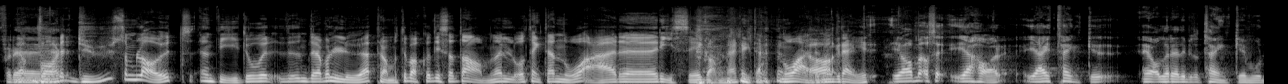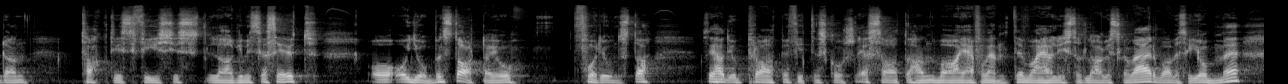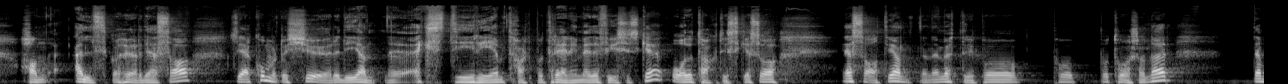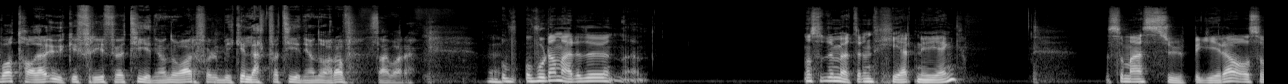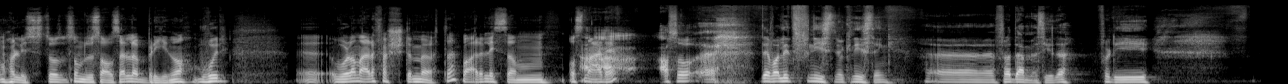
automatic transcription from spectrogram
For Ja, var det du som la ut en video hvor dere var løp fram og tilbake, og disse damene lå og tenkte jeg, nå er eh, Riise i gang her, tenkte jeg. Nå er det noen greier. Ja, men altså, jeg har Jeg tenker Jeg har allerede begynt å tenke hvordan taktisk, fysisk laget mitt skal se ut. Og, og jobben starta jo forrige onsdag. Så jeg hadde jo prat med fitnesscoachen. Jeg sa til han hva jeg forventer, hva jeg har lyst til at laget skal være, hva vi skal jobbe med. Han elska å høre det jeg sa, så jeg kommer til å kjøre de jentene ekstremt hardt på trening med det fysiske og det taktiske. Så jeg sa til jentene når jeg møtte dem på, på, på torsdag der det er bare å ta deg en uke fri før 10. januar, for det blir ikke lett fra 10. januar av, sa jeg bare. Og hvordan er det du Altså, du møter en helt ny gjeng som er supergira, og som har lyst til som du sa selv, å bli noe. Hvor, eh, hvordan er det første møtet? Hva er det liksom Åssen er det? Altså, eh, det var litt fnising og knising eh, fra deres side. Fordi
